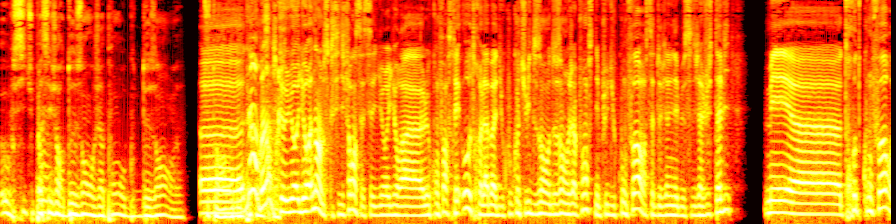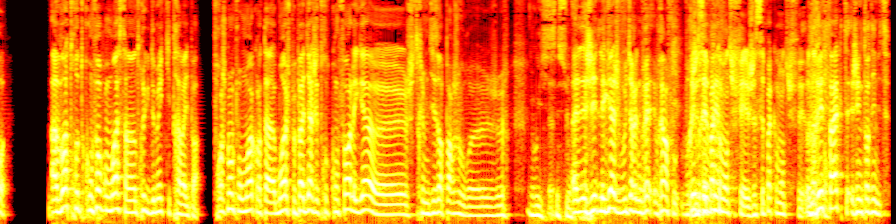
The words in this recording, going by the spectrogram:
oh, si tu passais genre deux ans au Japon, au bout de deux ans, euh, Euh, non, bah non, parce que il y aura- non, parce que c'est différent. c'est- y aura- il y aura, le confort serait autre là-bas. Du coup, quand tu vis deux ans, deux ans au Japon, ce n'est plus du confort, ça devient, une- ça devient juste ta vie. Mais euh, trop de confort, avoir trop de confort pour moi, c'est un truc de mec qui travaille pas. Franchement, pour moi, quand t'as, moi, je peux pas dire j'ai trop de confort, les gars. euh, je stream 10 heures par jour. euh, je, oui, c'est sûr. Euh, j'ai- les gars, je vais vous dire une vraie, vraie info. Vraie, je vraie, sais pas vraie- comment tu fais, je sais pas comment tu fais. Vrai fact, j'ai une tendinite.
